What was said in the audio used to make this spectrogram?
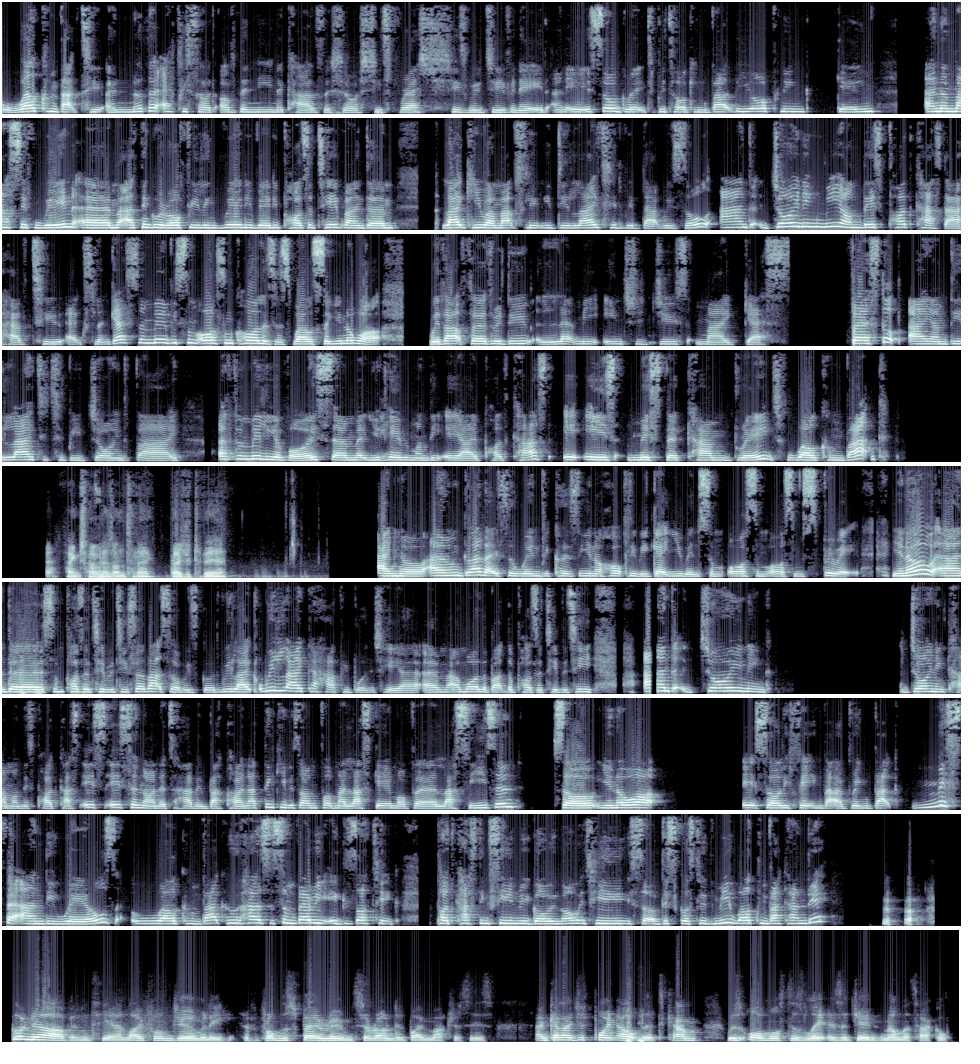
Welcome back to another episode of the Nina Kauser Show. She's fresh, she's rejuvenated, and it is so great to be talking about the opening game and a massive win. Um, I think we're all feeling really, really positive, and um, like you, I'm absolutely delighted with that result. And joining me on this podcast, I have two excellent guests and maybe some awesome callers as well. So you know what? Without further ado, let me introduce my guests. First up, I am delighted to be joined by a familiar voice. Um, you hear him on the AI podcast. It is Mr. Cam Brainch. Welcome back. Yeah, thanks for having us on today. Pleasure to be here. I know. I'm glad that it's a win because, you know, hopefully we get you in some awesome, awesome spirit, you know, and uh, some positivity. So that's always good. We like, we like a happy bunch here. Um, I'm all about the positivity and joining joining Cam on this podcast. It's it's an honor to have him back on. I think he was on for my last game of uh, last season. So you know what? It's only fitting that I bring back Mr. Andy Wales. Welcome back, who has some very exotic podcasting scenery going on, which he sort of discussed with me. Welcome back, Andy. Guten Abend, yeah, live from Germany, from the spare room, surrounded by mattresses. And can I just point out that Cam was almost as late as a James Milner tackle?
